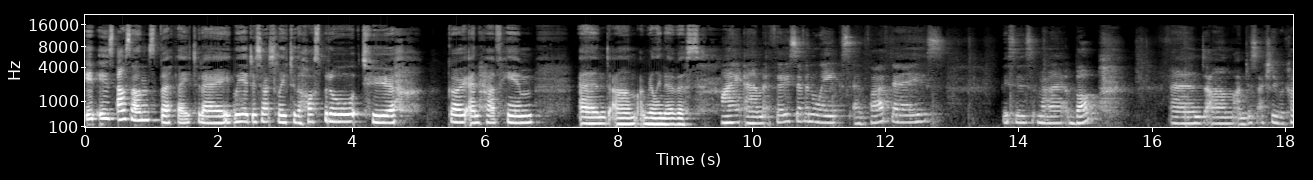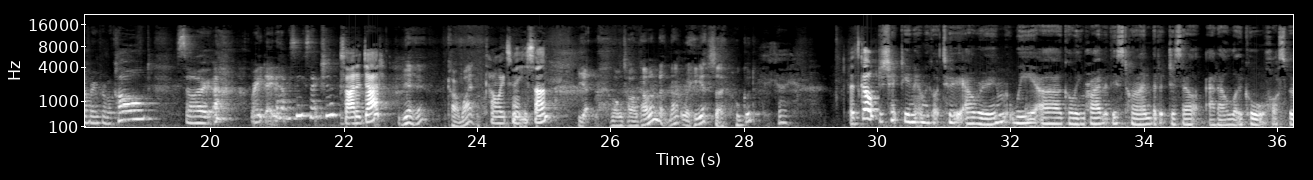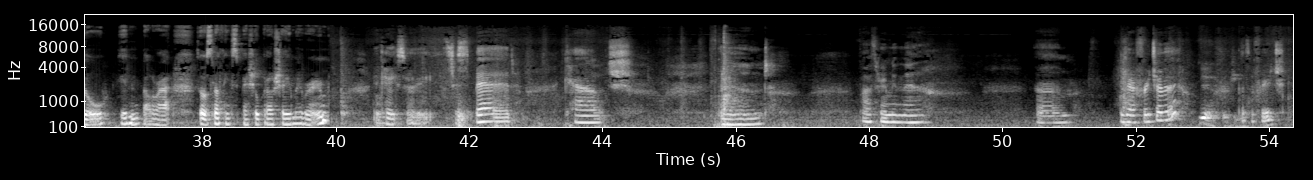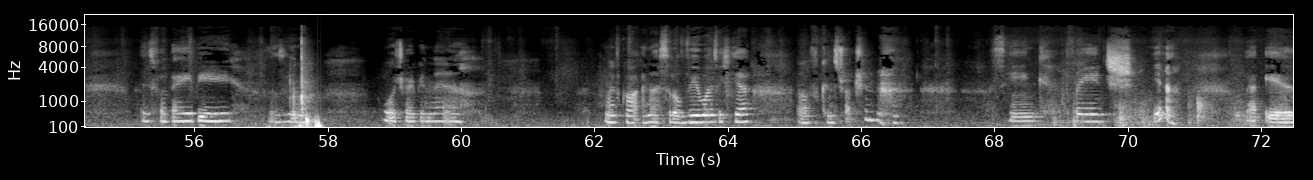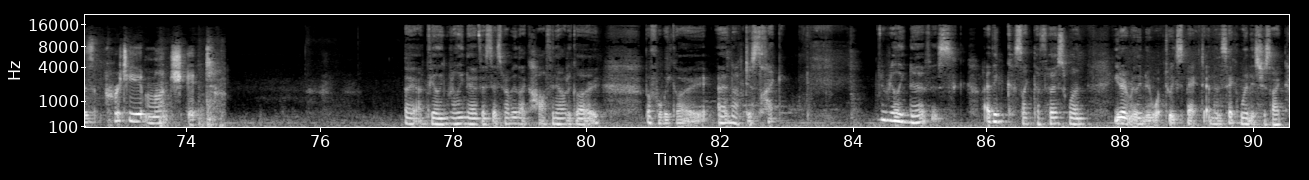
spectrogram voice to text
It is our son's birthday today. We are just about to leave to the hospital to go and have him and um, I'm really nervous. I am 37 weeks and five days. This is my bump and um, I'm just actually recovering from a cold. So great day to have a C-section. Excited, Dad? Yeah, can't wait. Can't wait to meet your son. Yeah, long time coming, but no, we're here, so all good. Okay. Let's go. Just checked in and we got to our room. We are going private this time, but it just at our local hospital in Ballarat. So it's nothing special, but I'll show you my room. Okay, so it's just bed, couch, and bathroom in there. Um, is there a fridge over there? Yeah, fridge. That's a fridge. This for baby. There's a little wardrobe in there. We've got a nice little view over here of construction. Sink, fridge, yeah. That is pretty much it. So I'm feeling really nervous. There's probably like half an hour to go before we go. And I'm just like really nervous. I think because like the first one, you don't really know what to expect. And then the second one is just like,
